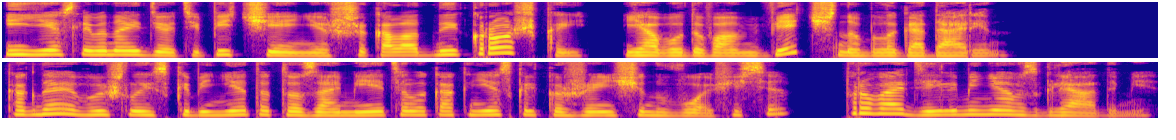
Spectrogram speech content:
И если вы найдете печенье с шоколадной крошкой, я буду вам вечно благодарен». Когда я вышла из кабинета, то заметила, как несколько женщин в офисе проводили меня взглядами.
